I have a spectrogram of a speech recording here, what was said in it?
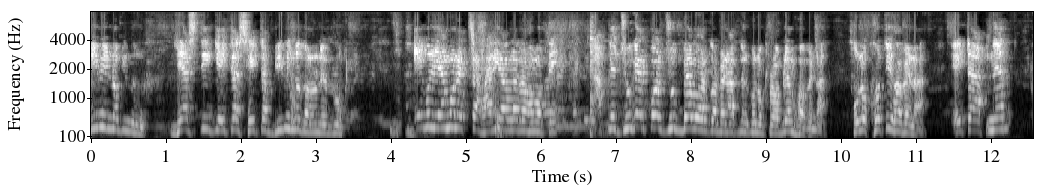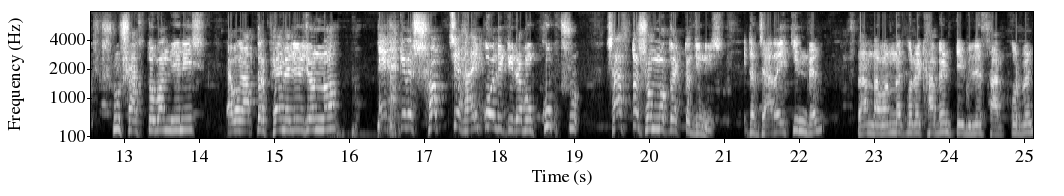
বিভিন্ন কিন্তু গ্যাস্ট্রিক, এইটা, সেইটা বিভিন্ন ধরনের রোগ। এগুলি এমন একটা হাড়ি আল্লাহ রহমতে, আপনি যুগের পর যুগ ব্যবহার করবেন, আপনার কোনো প্রবলেম হবে না, কোনো ক্ষতি হবে না। এটা আপনার সুস্বাস্থ্যবান জিনিস এবং আপনার ফ্যামিলির জন্য একেবারে সবচেয়ে হাই কোয়ালিটির এবং খুব স্বাস্থ্যসম্মত একটা জিনিস। এটা যারাই কিনবেন রান্না বান্না করে খাবেন, টেবিলে সার্ভ করবেন,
